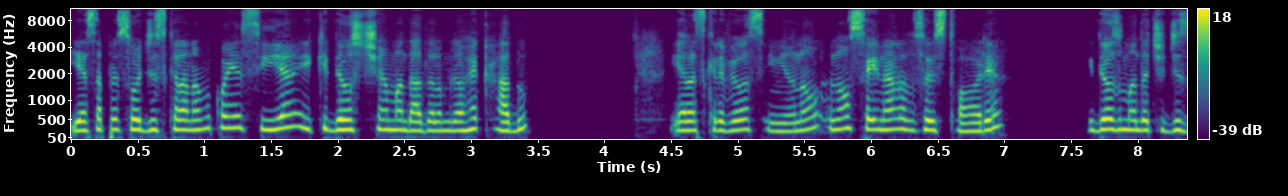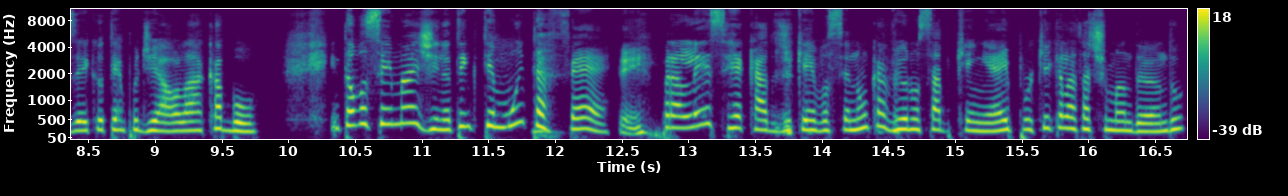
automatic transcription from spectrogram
E essa pessoa disse que ela não me conhecia e que Deus tinha mandado ela me dar um recado. E ela escreveu assim: Eu não, eu não sei nada da sua história, e Deus manda te dizer que o tempo de aula acabou. Então você imagina, tem que ter muita fé para ler esse recado de quem você nunca viu, não sabe quem é e por que, que ela tá te mandando.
